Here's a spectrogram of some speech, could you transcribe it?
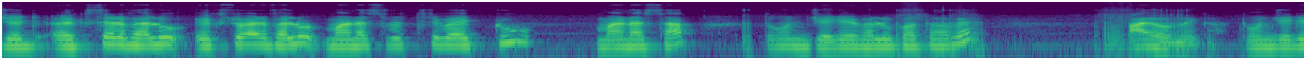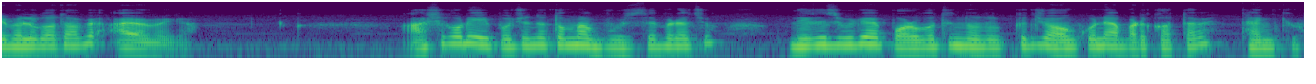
জেড এক্সের ভ্যালু এক্স ওয়াইয়ের value minus root three by two minus half তখন জেডের ভ্যালু কত হবে আই ওমেগা তখন জেডের ভ্যালু কত হবে আই ওমেগা আশা করি এই পর্যন্ত তোমরা বুঝতে পেরেছ। নেক্সট ভিডিওর পরবর্তী নতুন কিছু অঙ্ক নিয়ে আবার কথা হবে। থ্যাংক ইউ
